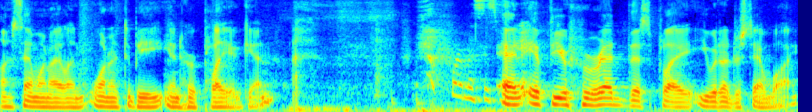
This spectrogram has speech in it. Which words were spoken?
on San Juan Island wanted to be in her play again. Poor Mrs. And if you read this play, you would understand why.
